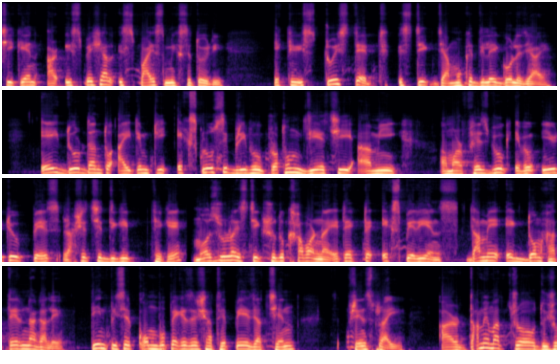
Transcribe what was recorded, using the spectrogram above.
চিকেন আর স্পেশাল স্পাইস মিক্সে তৈরি। একটি টুইস্টেড স্টিক যা মুখে দিলেই গলে যায়। এই দুর্দান্ত আইটেমটি এক্সক্লুসিভ রিভিউ প্রথম দিয়েছি আমি আমার ফেসবুক এবং ইউটিউব পেজ রাশিদ সিদ্দিকি থেকে। মজরুলা স্টিক শুধু খাবার না, এটা একটা এক্সপেরিয়েন্স দামে একদম হাতের নাগালে। তিন পিসের কম্বো প্যাকেজের সাথে পেয়ে যাচ্ছেন ফ্রেঞ্চ ফ্রাই আর দামে মাত্র দুইশো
